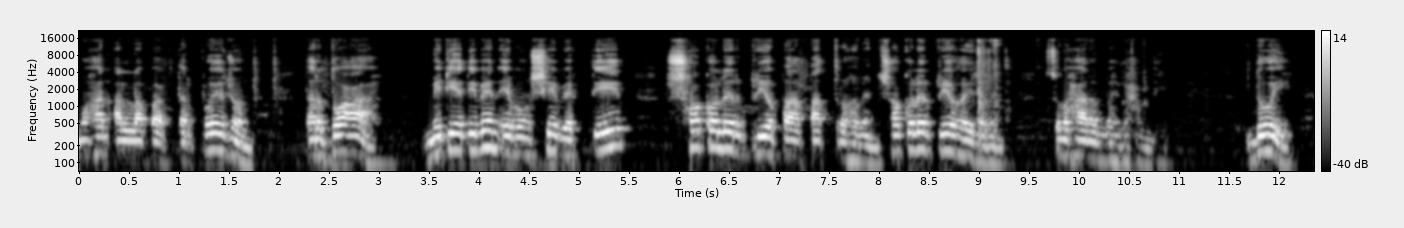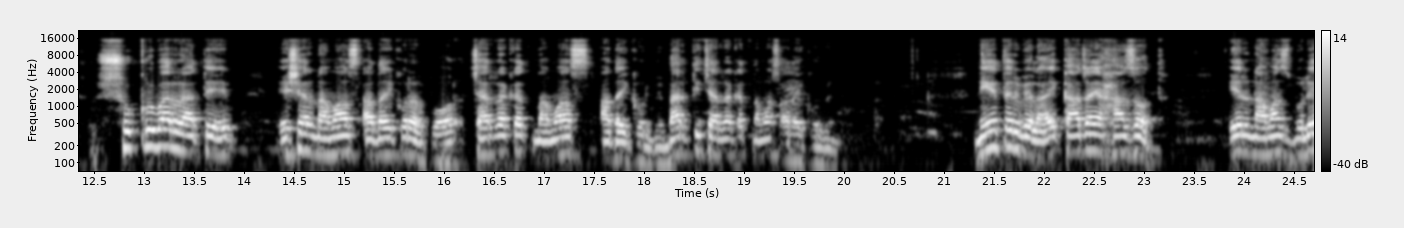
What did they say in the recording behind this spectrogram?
মহান আল্লাহ পাক তার প্রয়োজন, তার দোয়া মিটিয়ে দিবেন এবং সে ব্যক্তি সকলের প্রিয় পাত্র হবেন, সকলের প্রিয় হয়ে যাবেন। সুবাহান আল্লাহ হামদি দুই, শুক্রবার রাতে এশার নামাজ আদায় করার পর চার রাকাত নামাজ আদায় করবে, বাড়তি চার রাকাত নামাজ আদায় করবেন। নিয়তের বেলায় কাজায় হাজত এর নামাজ বলে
